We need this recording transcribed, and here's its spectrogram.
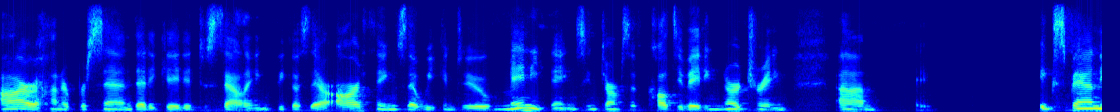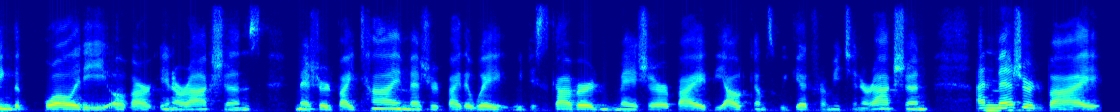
are 100% dedicated to selling because there are things that we can do, many things in terms of cultivating, nurturing, um, expanding the quality of our interactions measured by time, measured by the way we discovered, measured by the outcomes we get from each interaction, and measured by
